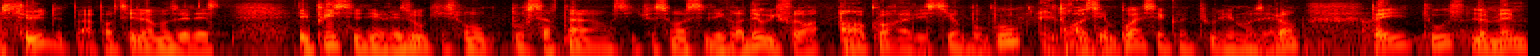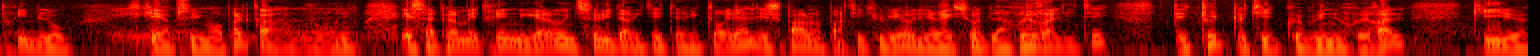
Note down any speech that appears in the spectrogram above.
Sud à partir de la Moselle Est. Et puis, c'est des réseaux qui sont, pour certains, en situation assez dégradée, où il faudra encore investir beaucoup. Et le troisième point, c'est que tous les Mosellans payent tous le même prix de l'eau, ce qui est absolument pas le cas aujourd'hui. Permettrait également une solidarité territoriale, et je parle en particulier en direction de la ruralité, des toutes petites communes rurales qui euh,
